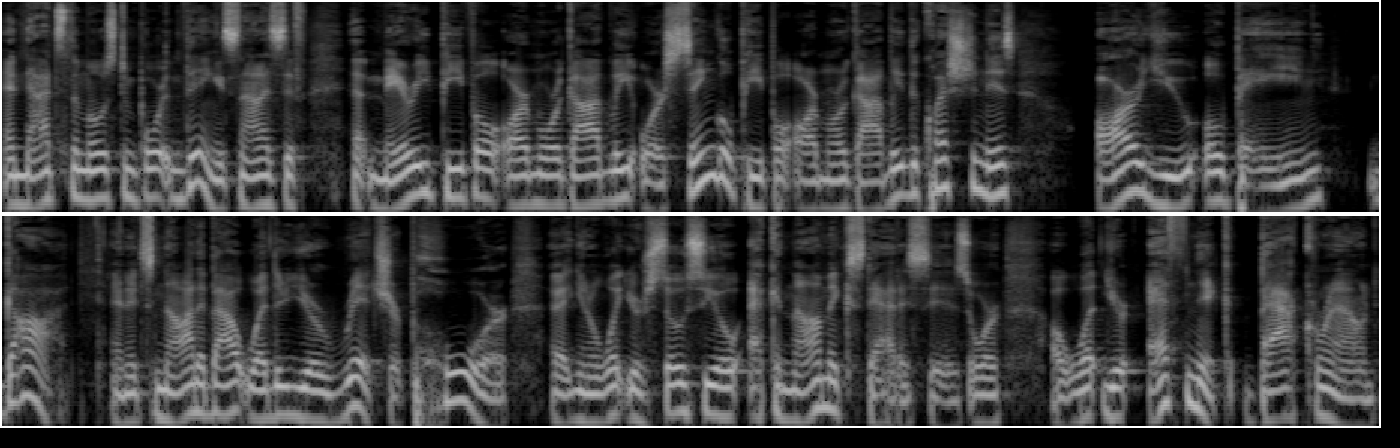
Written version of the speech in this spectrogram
And that's the most important thing. It's not as if married people are more godly or single people are more godly. The question is, are you obeying God. And it's not about whether you're rich or poor, uh, you know, what your socioeconomic status is or uh, what your ethnic background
